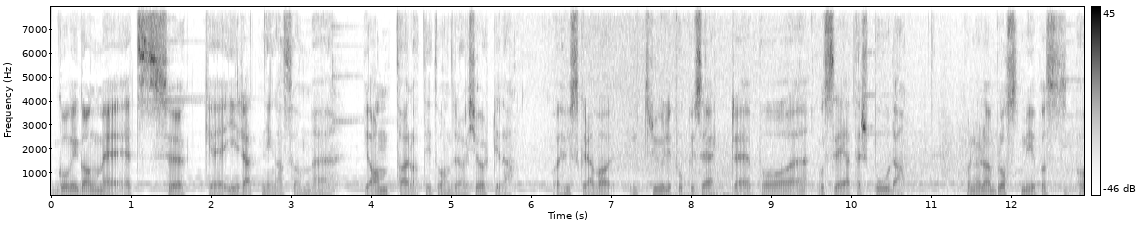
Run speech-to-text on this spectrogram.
går vi i gang med et søk i retninga som eh, vi antar at de to andre har kjørt i. da. Og jeg husker jeg var utrolig fokusert eh, på eh, å se etter spor, da. For når det har blåst mye på, på,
